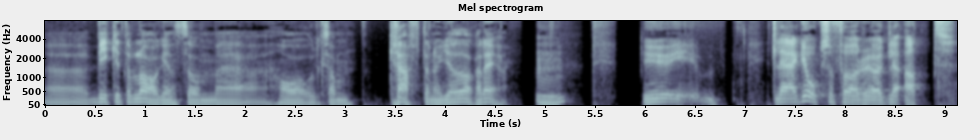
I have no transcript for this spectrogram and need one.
eh, vilket av lagen som eh, har liksom kraften att göra det. Det är ju ett läge också för Rögle att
